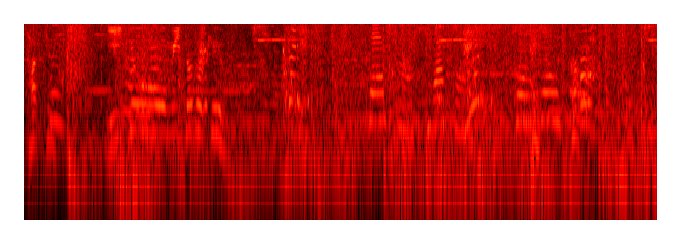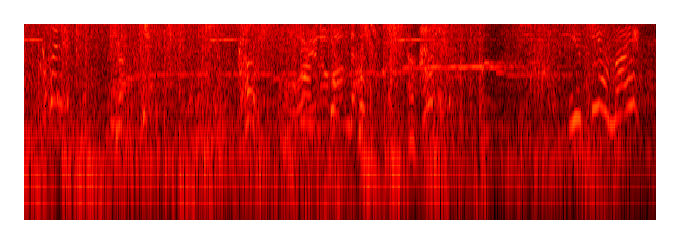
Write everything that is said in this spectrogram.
酒異形を見届けよを開けし俺の番だ雪や舞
